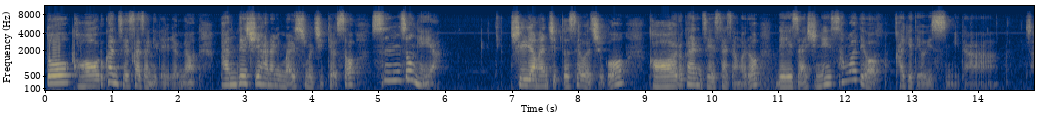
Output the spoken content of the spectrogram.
또 거룩한 제사장이 되려면 반드시 하나님 말씀을 지켜서 순종해야 신령한 집도 세워지고 거룩한 제사장으로 내 자신이 성화되어 가게 되어 있습니다. 자,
